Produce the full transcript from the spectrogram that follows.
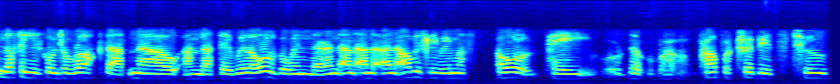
nothing is going to rock that now and that they will all go in there. And, and, and, and obviously, we must all pay the proper tributes to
